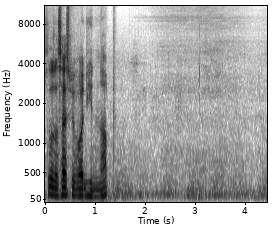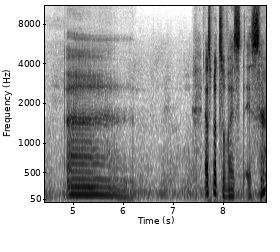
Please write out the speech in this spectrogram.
So, das heißt, wir wollen hinab. Äh, erstmal zur weißen Esse.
